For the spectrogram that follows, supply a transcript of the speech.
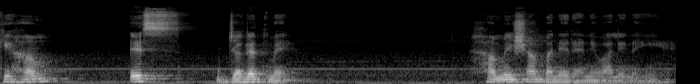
कि हम इस जगत में हमेशा बने रहने वाले नहीं हैं।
